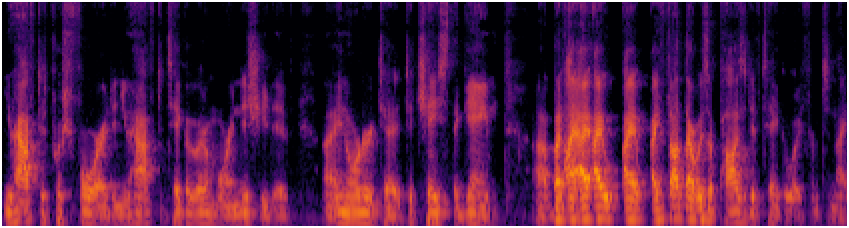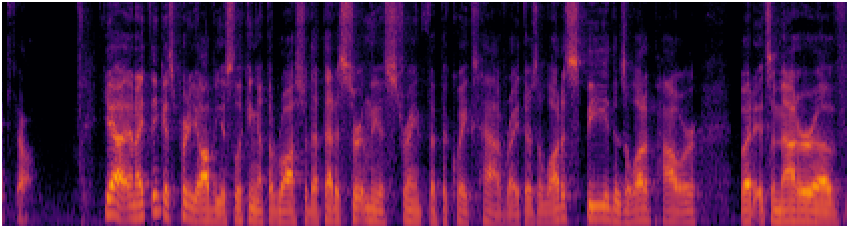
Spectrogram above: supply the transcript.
you have to push forward and you have to take a little more initiative uh, in order to, to chase the game. Uh, but I, I, I, I thought that was a positive takeaway from tonight, Phil. Yeah, and I think it's pretty obvious looking at the roster that that is certainly a strength that the Quakes have, right? There's a lot of speed, there's a lot of power, but it's a matter of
